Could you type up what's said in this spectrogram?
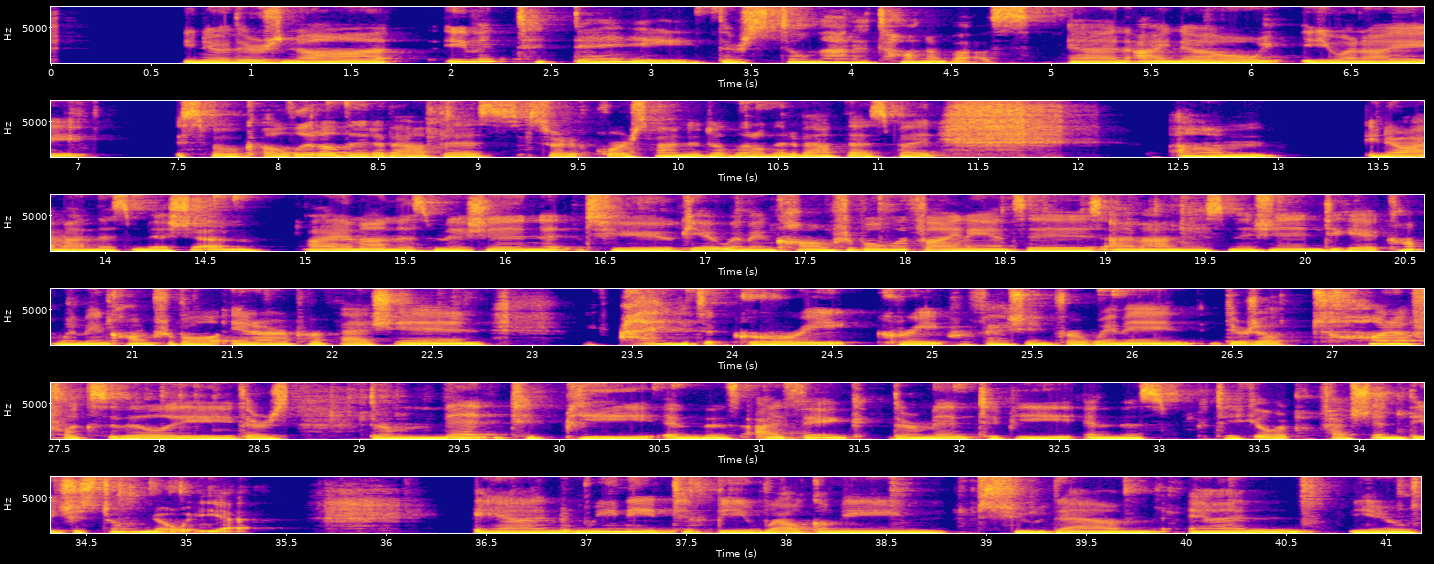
you know, there's not even today. There's still not a ton of us, and I know you and I spoke a little bit about this, sort of corresponded a little bit about this, but um, you know, I'm on this mission. I am on this mission to get women comfortable with finances. I'm on this mission to get com- women comfortable in our profession. I think it's a great, great profession for women. There's a ton of flexibility. There's they're meant to be in this. I think they're meant to be in this particular profession. They just don't know it yet. And we need to be welcoming to them and, you know,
